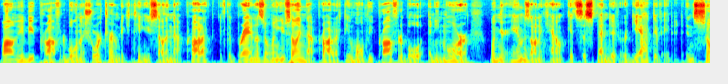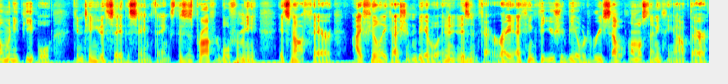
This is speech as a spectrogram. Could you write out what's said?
while it may be profitable in the short term to continue selling that product, if the brand doesn't want you selling that product, it won't be profitable anymore when your Amazon account gets suspended or deactivated. And so many people continue to say the same things. This is profitable for me. It's not fair. I feel like I shouldn't be able, and it isn't fair, right? I think that you should be able to resell almost anything out there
